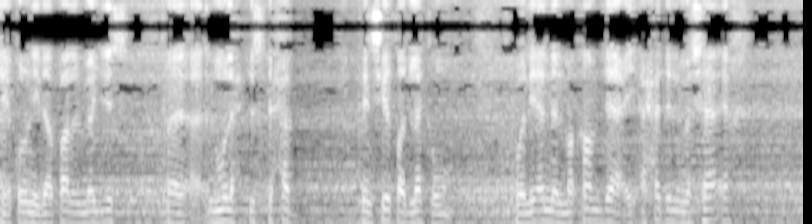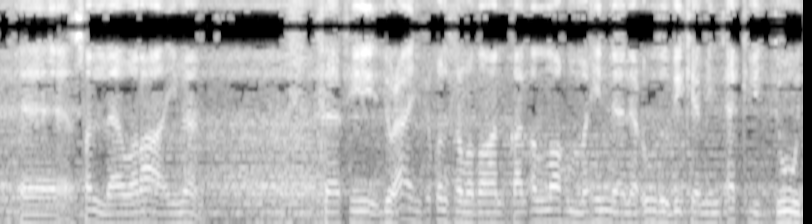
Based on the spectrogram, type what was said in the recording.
يقولون إذا طال المجلس فالملح تستحب تنشيطا لكم. ولأن المقام داعي. أحد المشايخ آه، صلى وراء إمام. ففي دعائه في قنص رمضان قال اللهم إنا نعوذ بك من أكل الدود.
